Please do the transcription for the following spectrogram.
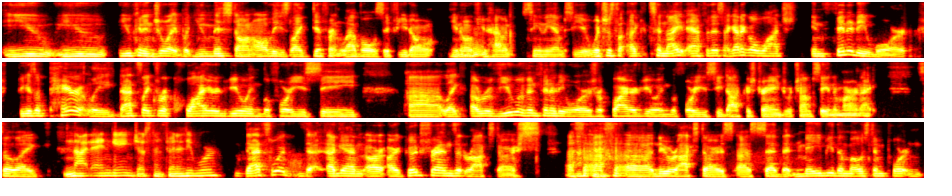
you you you can enjoy it, but you missed on all these like different levels if you don't, you know, if Mhm. you haven't seen the MCU. Which is like tonight after this, I got to go watch Infinity War because apparently that's like required viewing before you see. Uh, like a review of Infinity War is required viewing before you see Doctor Strange, which I'm seeing tomorrow night. So like Not Endgame, just Infinity War. that's what again our, our good friends at rockstars Okay. uh, new rockstars uh, said that maybe the most important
